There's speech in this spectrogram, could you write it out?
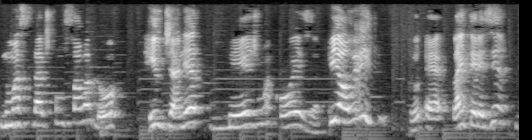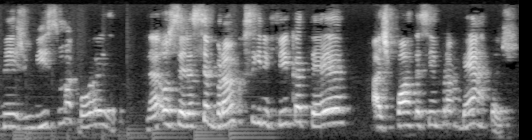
numa cidade como Salvador. Rio de Janeiro, mesma coisa. Piauí, é, lá em Teresina, mesmíssima coisa. Né? Ou seja, ser branco significa ter as portas sempre abertas.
